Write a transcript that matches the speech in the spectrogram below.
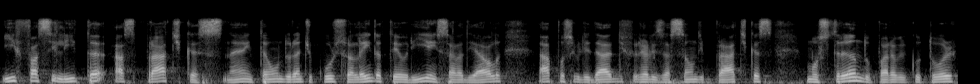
e facilita as práticas, né? Então, durante o curso, além da teoria em sala de aula, há a possibilidade de realização de práticas mostrando para o agricultor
